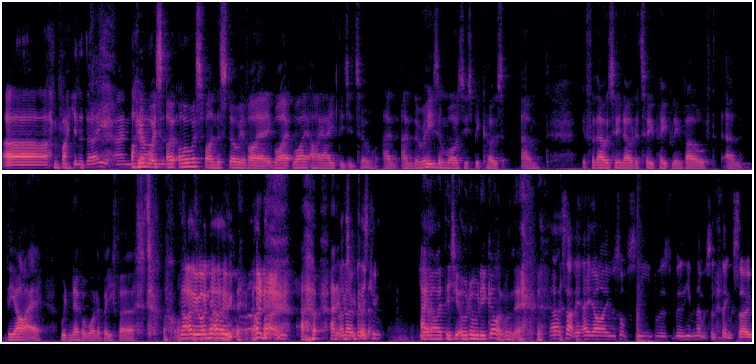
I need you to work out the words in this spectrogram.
Uh, back in the day, and I always, um, I always find the story of IA why why IA Digital, and and the reason was is because um, for those who know the two people involved, um, the I would never want to be first. no, I know, I know, uh, and it I was know, because. Yeah. AI digital had already gone, wasn't it? Uh, exactly. AI was obviously was, was even then was the thing. So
